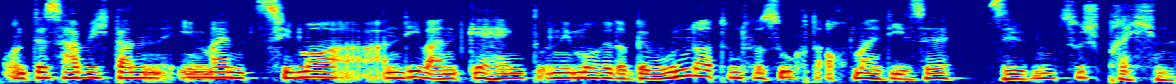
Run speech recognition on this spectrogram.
Und das habe ich dann in meinem Zimmer an die Wand gehängt und immer wieder bewundert und versucht auch mal diese Silben zu sprechen.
